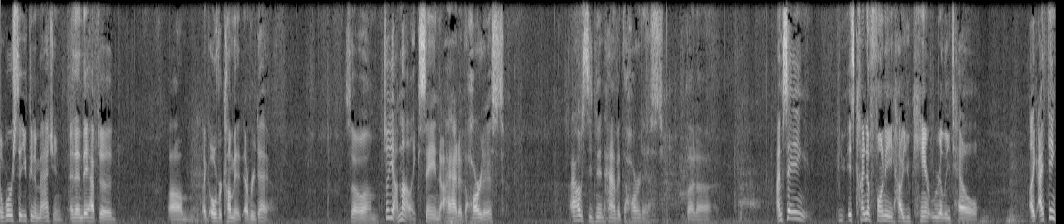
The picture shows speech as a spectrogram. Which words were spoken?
the worst that you can imagine. And then they have to, um, like, overcome it every day. So, um, so yeah, I'm not like saying that I had it the hardest. I obviously didn't have it the hardest, but uh, I'm saying it's kind of funny how you can't really tell. Like, I think,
